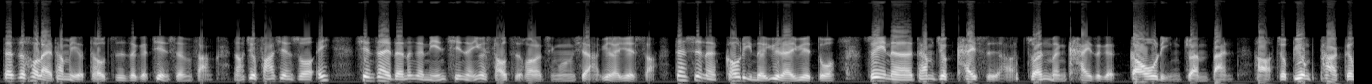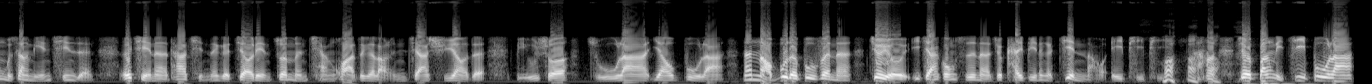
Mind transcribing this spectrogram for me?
但是后来他们有投资这个健身房，然后就发现说，哎，现在的那个年轻人，因为少子化的情况下越来越少，但是呢，高龄的越来越多，所以呢，他们就开始哈专门开这个高龄专班，好，就不用怕跟不上年轻人，而且呢，他请那个教练专门强化这个老人家需要的，比如说足啦。腰部啦，那脑部的部分呢，就有一家公司呢，就开辟那个健脑 A P P，就帮你记步啦，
